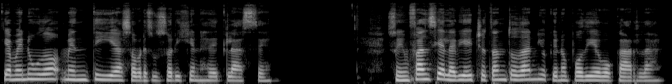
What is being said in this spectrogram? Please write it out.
que a menudo mentía sobre sus orígenes de clase. Su infancia le había hecho tanto daño que no podía evocarla.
